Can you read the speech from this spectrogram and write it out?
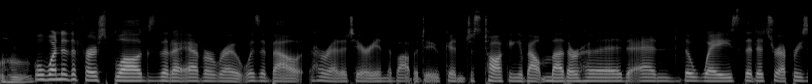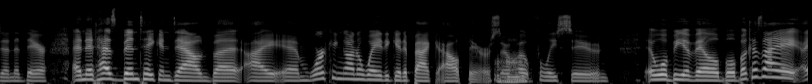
hmm Well, one of the first blogs that I ever wrote was about Hereditary and the Babadook and just talking about motherhood and the ways that it's represented there. And it has been taken down, but I am working on a way to get it back out there. So Mhm. hopefully soon it will be available because I, I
